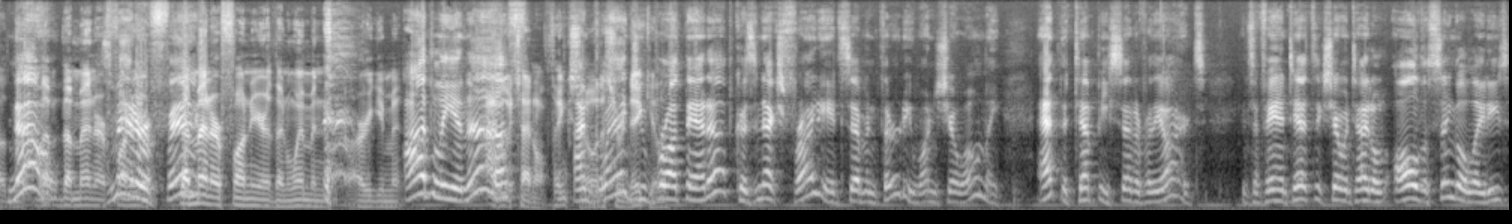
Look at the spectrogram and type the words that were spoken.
uh, No. the, the men are funnier. matter of fact- the men are funnier than women argument. Oddly enough, which I don't think so. I'm That's glad you brought that up because next Friday at 7:30, one show only at the Tempe Center for the Arts. It's a fantastic show entitled "All the Single Ladies."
